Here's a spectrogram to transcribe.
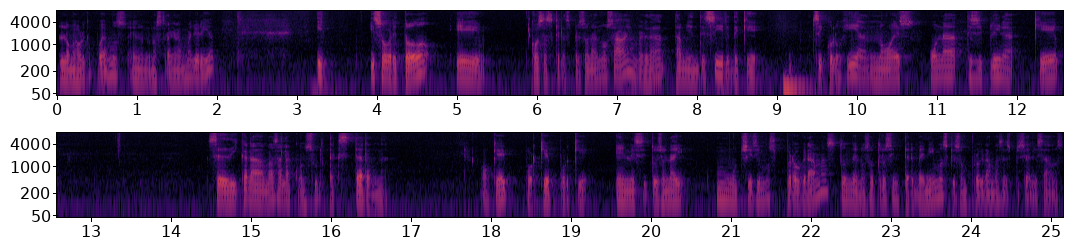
lo mejor que podemos en nuestra gran mayoría. Y, y sobre todo, eh, cosas que las personas no saben, ¿verdad? También decir de que psicología no es una disciplina que se dedica nada más a la consulta externa. ¿Ok? ¿Por qué? Porque en la institución hay muchísimos programas donde nosotros intervenimos que son programas especializados.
